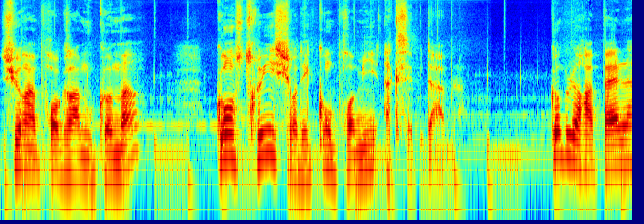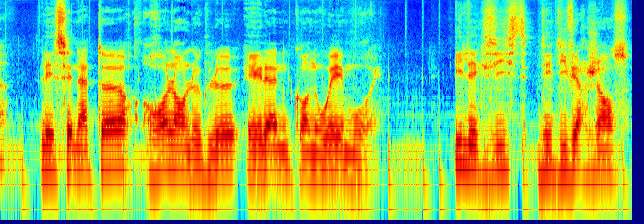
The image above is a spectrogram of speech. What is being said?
sur un programme commun construit sur des compromis acceptables. Comme le rappellent les sénateurs Roland Legleux et Hélène Conway-Mouret, il existe des divergences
